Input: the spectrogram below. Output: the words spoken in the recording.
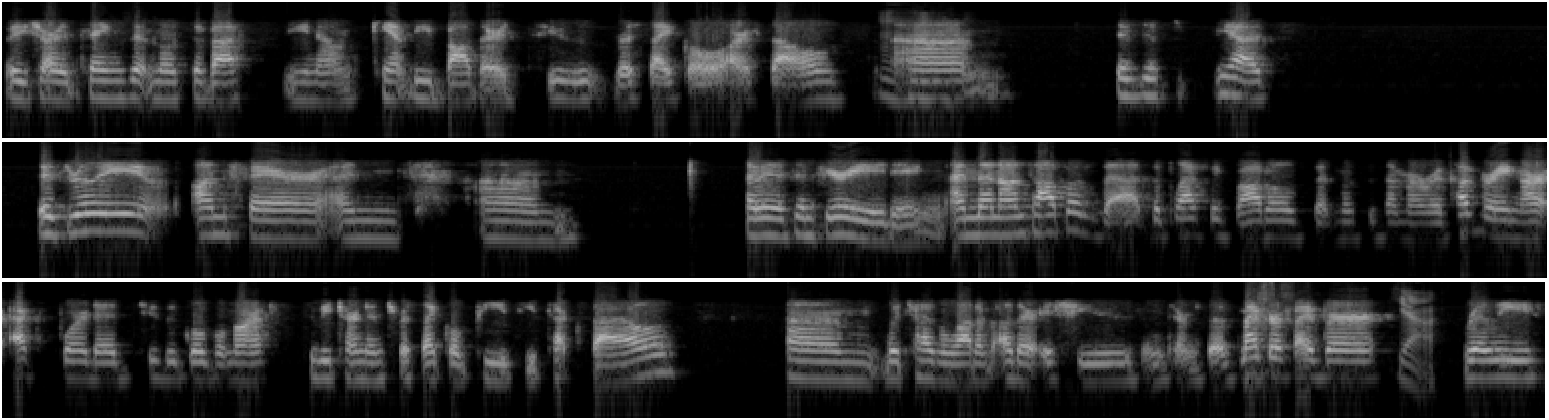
which are things that most of us, you know, can't be bothered to recycle ourselves. Mm-hmm. Um, it's just yeah it's it's really unfair and um I mean, it's infuriating. And then on top of that, the plastic bottles that most of them are recovering are exported to the global north to be turned into recycled PET textiles, um, which has a lot of other issues in terms of microfiber yeah. release.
